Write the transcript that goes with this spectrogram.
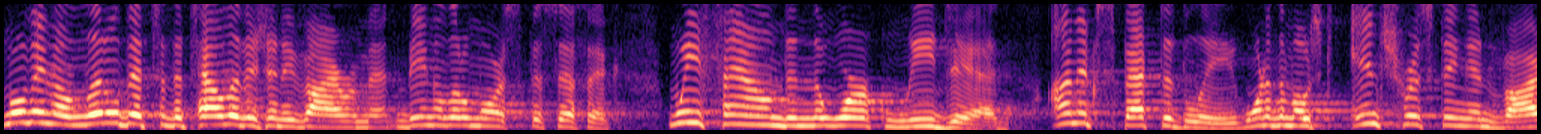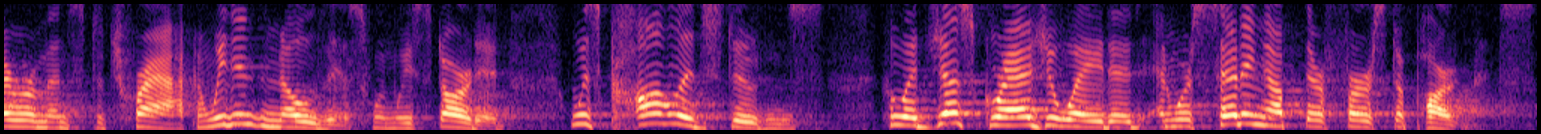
Moving a little bit to the television environment and being a little more specific, we found in the work we did, unexpectedly, one of the most interesting environments to track, and we didn't know this when we started, was college students who had just graduated and were setting up their first apartments.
